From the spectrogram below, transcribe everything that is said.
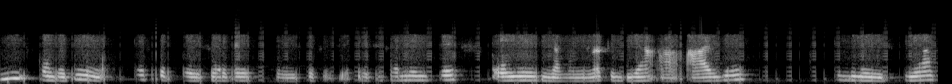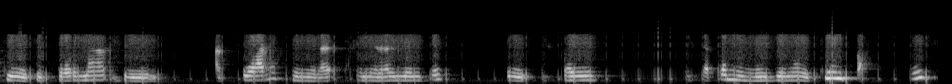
y con decirnos, esto puede ser de, este sentido. Precisamente hoy en la mañana tendría a, alguien que me decía que su forma de actuar general, generalmente eh, está, está como muy llena de culpa. ¿sí?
